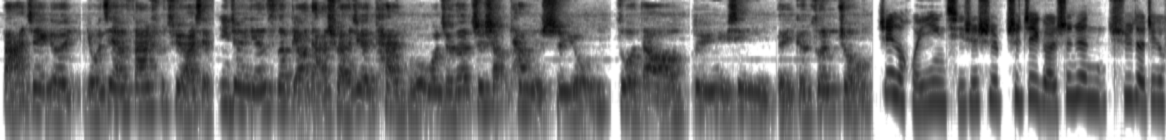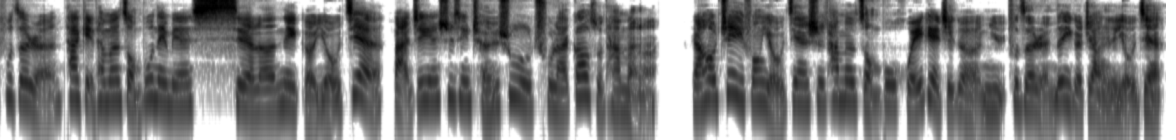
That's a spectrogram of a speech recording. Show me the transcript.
把这个邮件发出去，而且义正言辞的表达出来这个态度，我觉得至少他们是有做到对于女性的一个尊重。这个回应其实是是这个深圳区的这个负责人，他给他们总部那边写了那个邮件，把这件事情陈述出来，告诉他们了。然后这一封邮件是他们总部回给这个女负责人的一个这样一个邮件。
